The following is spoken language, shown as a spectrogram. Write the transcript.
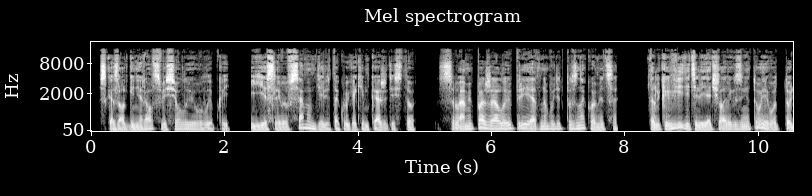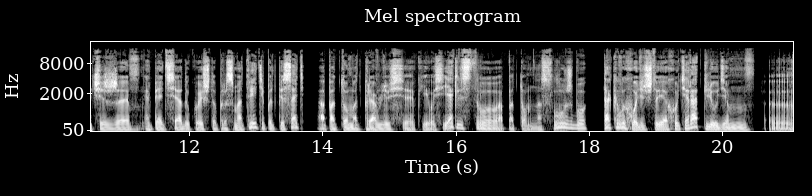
— сказал генерал с веселой улыбкой, «если вы в самом деле такой, каким кажетесь, то с вами, пожалуй, приятно будет познакомиться. Только, видите ли, я человек занятой, вот тотчас же опять сяду кое-что просмотреть и подписать, а потом отправлюсь к его сиятельству, а потом на службу. Так и выходит, что я хоть и рад людям, э,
